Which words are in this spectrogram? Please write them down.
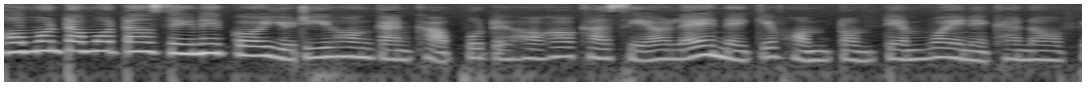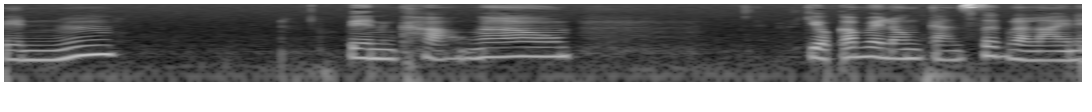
ข้อมูลทั้งหมดทั้งสิ้นนี่ก็อยู่ที่ห้องการข่าวพูดโดยฮอเข้าคาเสียวและในเก็บหอมตอมเต็มไว้ในคานอเป็น เป็นข่าวเงา เกี่ยวกับไปลองการซึกละลายใน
